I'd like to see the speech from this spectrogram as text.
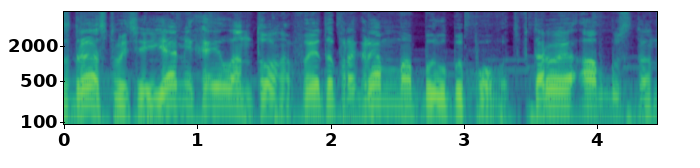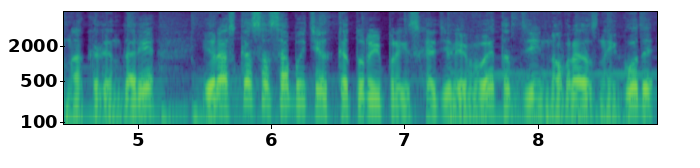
Здравствуйте, я Михаил Антонов, и эта программа «Был бы повод». 2 августа на календаре, и рассказ о событиях, которые происходили в этот день, но в разные годы,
